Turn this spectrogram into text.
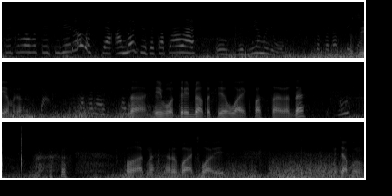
прицепила вот эти веревочки, а ноги закопала э, в землю, чтобы она стояла. В землю? Да, чтобы она стояла. Да, и вот, ребята тебе лайк поставят, да? Угу. Ладно, рыбач, лови. Мы тебя будем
